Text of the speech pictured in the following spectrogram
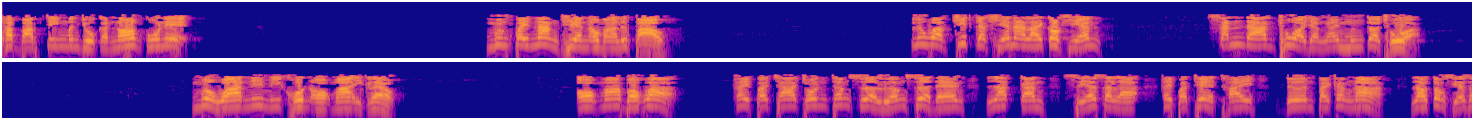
ฉบับจริงมันอยู่กับน้องกูนี่ มึงไปนั่งเทียนเอามาหรือเปล่า หรือว่าคิดจะเขียนอะไรก็เขียน สันดานชั่วยังไงมึงก็ชั่ว เมื่อวานนี้มีคนออกมาอีกแล้ว ออกมาบอกว่า ให้ประชาชนทั้งเสื้อเหลืองเสื้อแดงรักกันเสียสละให้ประเทศไทยเดินไปข้างหน้า เราต้องเสียส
